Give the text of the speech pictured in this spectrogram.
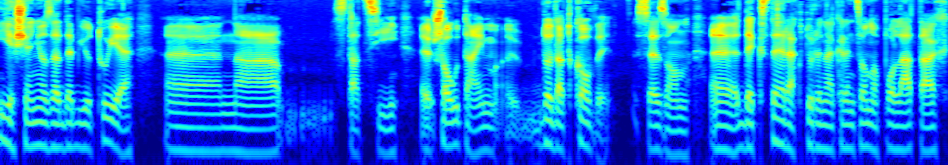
jesienią zadebiutuje e, na stacji Showtime dodatkowy sezon e, Dextera, który nakręcono po latach.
